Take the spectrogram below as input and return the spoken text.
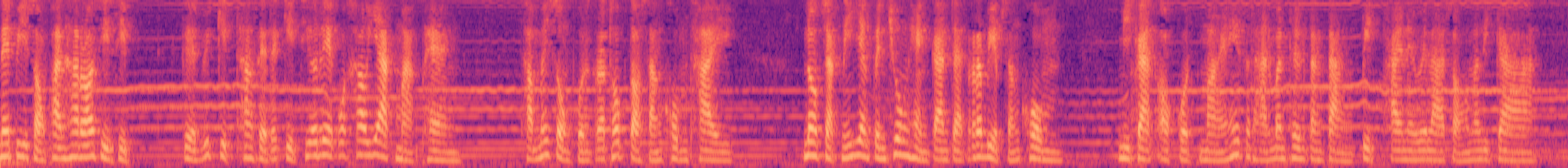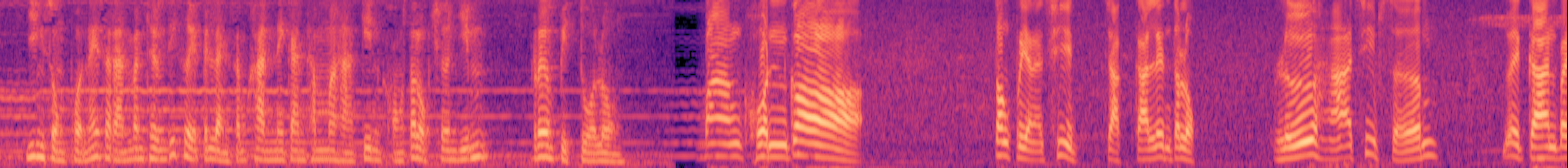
ในปี 2540 เกิดวิกฤตทางเศรษฐกิจที่เรียกว่าข้าวยากหมากแพงทำให้ส่งผลกระทบต่อสังคมไทย นอกจากนี้ยังเป็นช่วงแห่งการจัดระเบียบสังคม มีการออกกฎหมายให้สถานบันเทิงต่างๆ ปิดภายในเวลา 2 นาฬิกา ยิ่งส่งผลให้สถานบันเทิงที่เคยเป็นแหล่งสำคัญในการทำมาหากินของตลกเชิญยิ้ม เริ่มปิดตัวลง บางคนก็ต้องเปลี่ยนอาชีพจากการเล่นตลก หรือหาอาชีพเสริม ด้วยการไป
